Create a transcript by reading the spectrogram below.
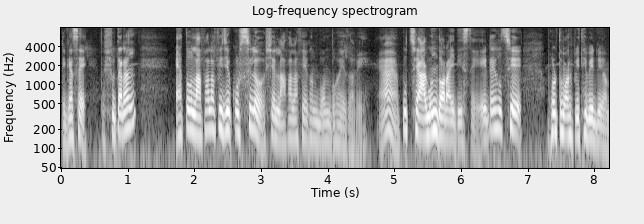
ঠিক আছে? তো সুতরাং এত লাফালাফি যে করছিল, সে লাফালাফি এখন বন্ধ হয়ে যাবে। হ্যাঁ পুচ্ছে আগুন দরাই দিচ্ছে এটাই হচ্ছে বর্তমান পৃথিবীর নিয়ম।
